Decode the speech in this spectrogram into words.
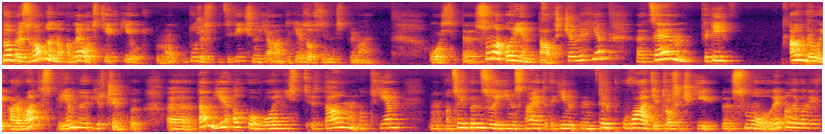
добре зроблено, але от тільки от, ну, дуже специфічно я таке зовсім не сприймаю. Ось. Е, Сума Орієнтал ще в них є. Е, Це такий амбровий аромат з приємною гірчинкою. Е, Там є алкогольність, там от є оцей бензоїн, знаєте, такі терпкуваті трошечки смоли, але вони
